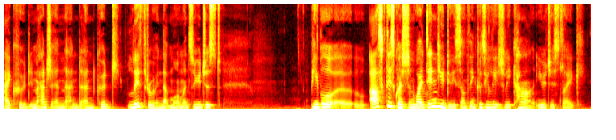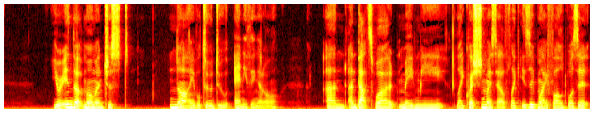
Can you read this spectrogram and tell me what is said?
I could imagine and and could live through in that moment. So you just people uh, ask this question, why didn't you do something? Because you literally can't. You're just like you're in that moment, just not able to do anything at all. And and that's what made me like question myself. Like, is it my fault? Was it?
